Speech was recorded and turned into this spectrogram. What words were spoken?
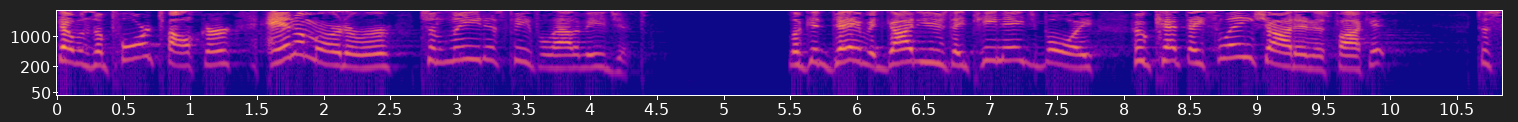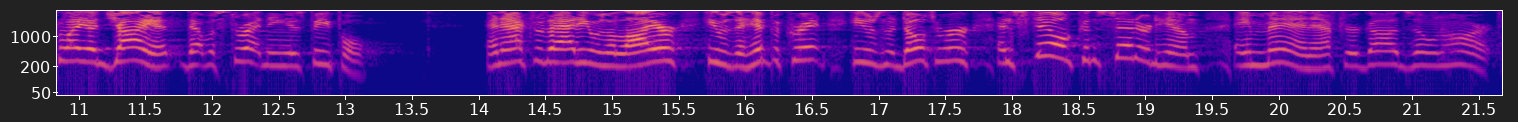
that was a poor talker and a murderer to lead his people out of Egypt. Look at David. God used a teenage boy who kept a slingshot in his pocket to slay a giant that was threatening his people. And after that, he was a liar, he was a hypocrite, he was an adulterer, and still considered him a man after God's own heart.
